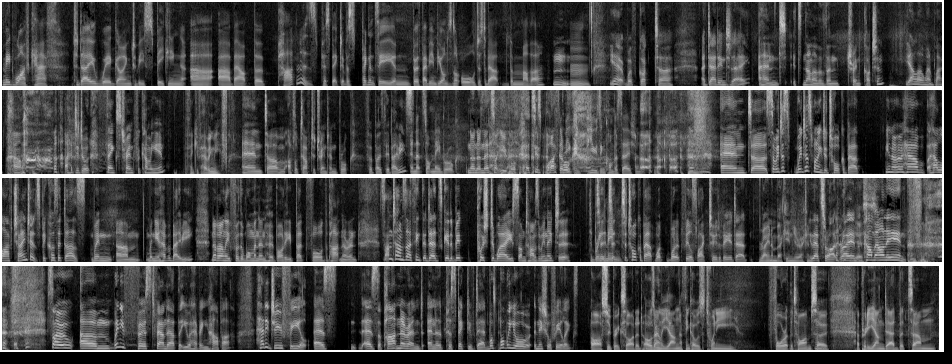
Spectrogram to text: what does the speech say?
Midwife Cath, today we're going to be speaking uh, about the partner's perspective as pregnancy and birth, baby, and beyond is not all just about the mother. Yeah, we've got uh, a dad in today, and it's none other than Trent Cotchin, yellow and black. Um, I had to do it. Thanks, Trent, for coming in. Thank you for having me. And um, I've looked after Trent and Brooke for both their babies. And that's not me, Brooke. no, no, that's not you, Brooke. That's his wife, It's going to be a confusing conversation. And uh, so we just we're just wanting to talk about you know how how life changes because it does when um, when you have a baby, not only for the woman and her body, but for the partner. And sometimes I think the dads get a bit pushed away. Sometimes we need to. To bring them in. to talk about what, what it feels like too to be a dad. Rein them back in, you reckon? That's right, Ray. Yes. Come on in. so, um, when you first found out that you were having Harper, how did you feel as as a partner and, and a prospective dad? What what were your initial feelings? oh, super excited. I was only young. I think I was 24 at the time, so a pretty young dad, but. Um,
